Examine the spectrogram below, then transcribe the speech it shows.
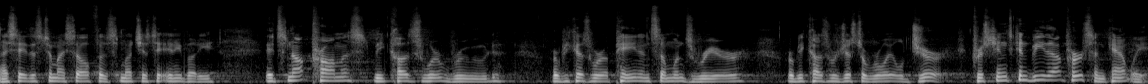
I say this to myself as much as to anybody. It's not promised because we're rude or because we're a pain in someone's rear or because we're just a royal jerk. Christians can be that person, can't we?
